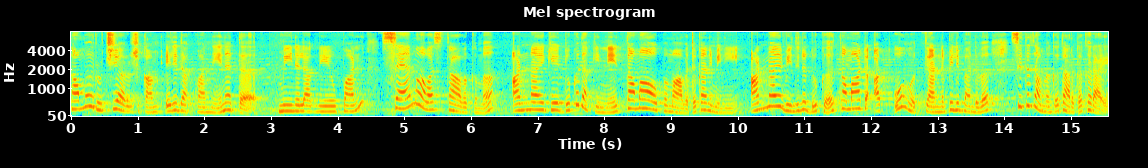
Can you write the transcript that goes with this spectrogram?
තම රුචි අරුචිකම් එලි දක්වන්නේ නැත. මීන ලග්නයේ උපන් සෑම අවස්ථාවකම අන් අයගේ දුක දකින්නේ තමා උපමාවට ගනිමිනි. අන් අය විඳින දුක තමාට අත් වුවහොත් යන්න පිළිබඳව සිත සමග තර්ක කරයි.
